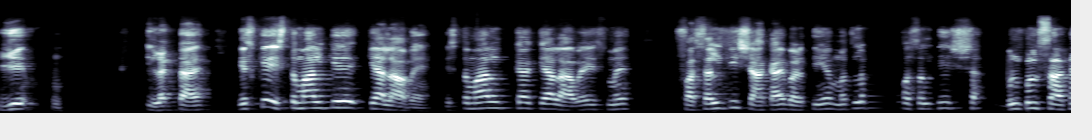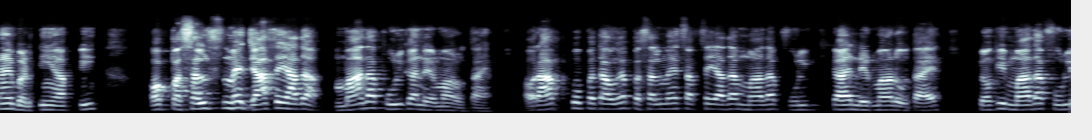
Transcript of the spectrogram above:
ये लगता है इसके इस्तेमाल के क्या लाभ है? इस्तेमाल का क्या लाभ है? इसमें फ़सल की शाखाएँ बढ़ती हैं मतलब फ़सल की शा, बिल्कुल शाखाएँ बढ़ती हैं आपकी और फ़सल में ज़्यादा से ज़्यादा मादा फूल का निर्माण होता है और आपको पता होगा फ़सल में सबसे ज़्यादा मादा फूल का निर्माण होता है क्योंकि मादा फूल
